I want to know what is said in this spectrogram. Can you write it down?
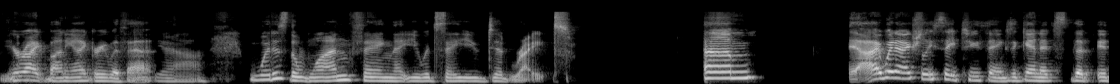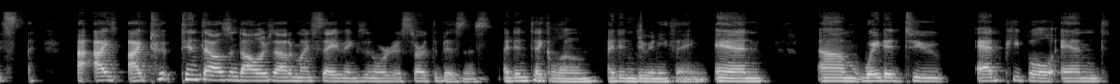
Yeah. You're right, Bonnie. I agree with that. Yeah. What is the one thing that you would say you did right? Um I would actually say two things. Again, it's the it's I, I took $10,000 out of my savings in order to start the business. I didn't take a loan. I didn't do anything and um, waited to add people and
